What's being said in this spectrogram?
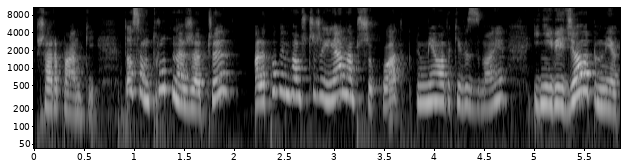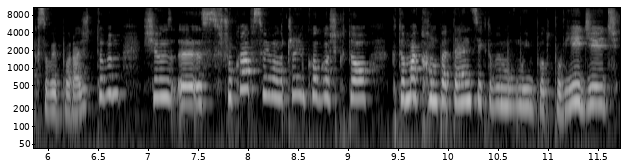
szarpanki. To są trudne rzeczy, ale powiem Wam szczerze, ja na przykład, gdybym miała takie wyzwanie i nie wiedziałabym, jak sobie poradzić, to bym się e, szukała w swoim otoczeniu kogoś, kto, kto ma kompetencje, kto by mógł mi podpowiedzieć.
